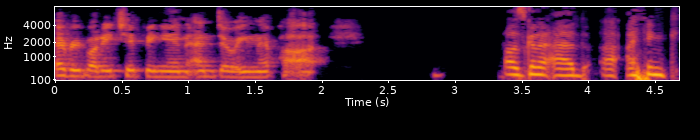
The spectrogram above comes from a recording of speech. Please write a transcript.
everybody chipping in and doing their part. I was going to add, uh, I think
